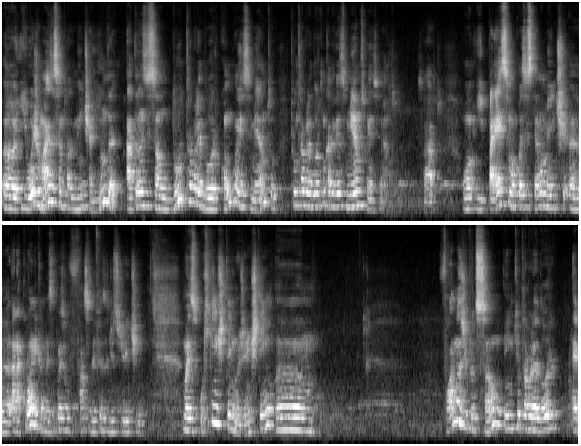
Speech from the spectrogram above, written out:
Uh, e hoje, mais acentuadamente ainda, a transição do trabalhador com conhecimento para um trabalhador com cada vez menos conhecimento, certo? E parece uma coisa extremamente uh, anacrônica, mas depois eu faço a defesa disso direitinho. Mas o que, que a gente tem hoje? A gente tem uh, formas de produção em que o trabalhador é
